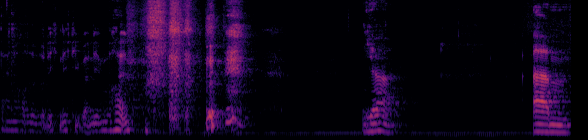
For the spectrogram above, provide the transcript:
Deine Rolle würde ich nicht übernehmen wollen. Ja. Ähm,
